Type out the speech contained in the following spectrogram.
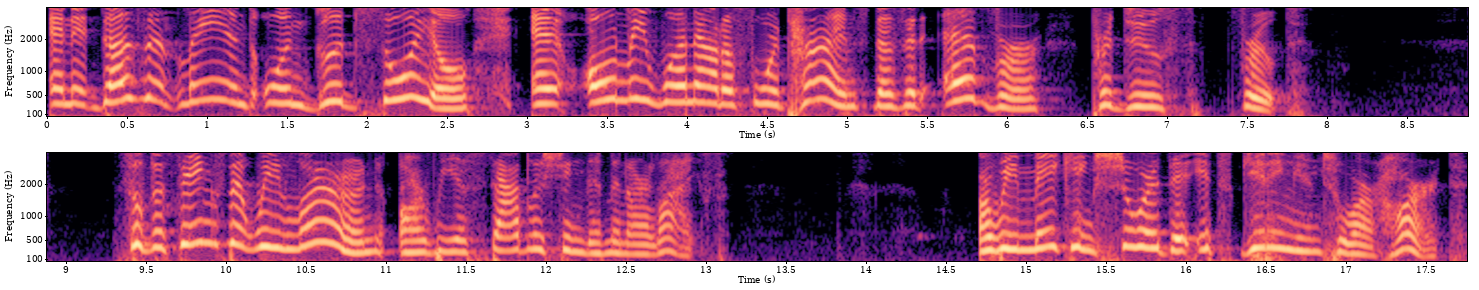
and it doesn't land on good soil, and only one out of four times does it ever produce fruit. So, the things that we learn, are we establishing them in our life? Are we making sure that it's getting into our heart?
